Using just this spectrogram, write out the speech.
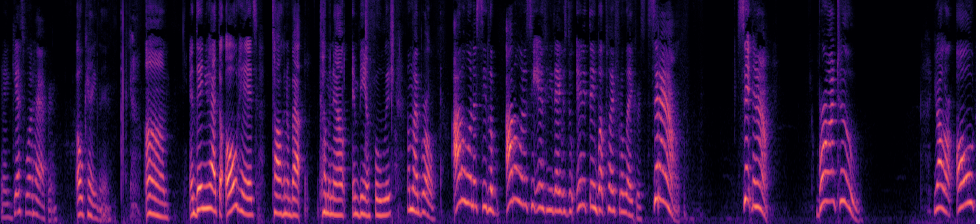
And guess what happened? Okay then. Um, and then you had the old heads talking about coming out and being foolish. I'm like, bro, I don't want to see Le- I don't want to see Anthony Davis do anything but play for the Lakers. Sit down. Sit down. Bron too. Y'all are old.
